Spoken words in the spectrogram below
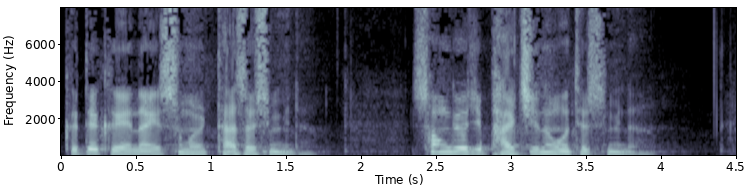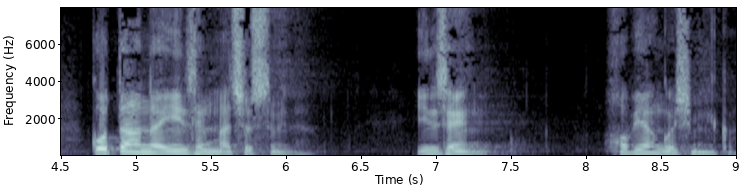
그때 그의 나이 25입니다. 성교지 밟지도 못했습니다. 꽃다운 나이 인생 마쳤습니다. 인생 허비한 것입니까?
